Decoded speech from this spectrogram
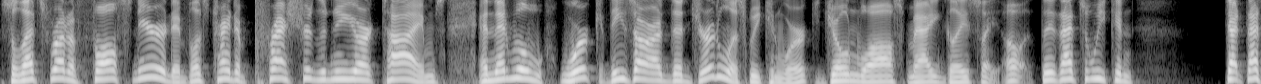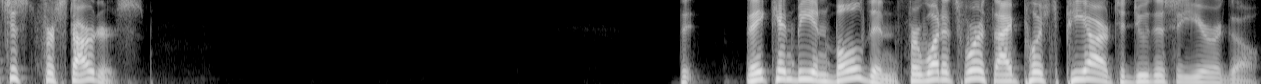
So let's run a false narrative. Let's try to pressure the New York Times, and then we'll work. These are the journalists we can work: Joan Walsh, Maggie Glaze. Oh, that's what we can. That, that's just for starters. They can be emboldened. For what it's worth, I pushed PR to do this a year ago.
